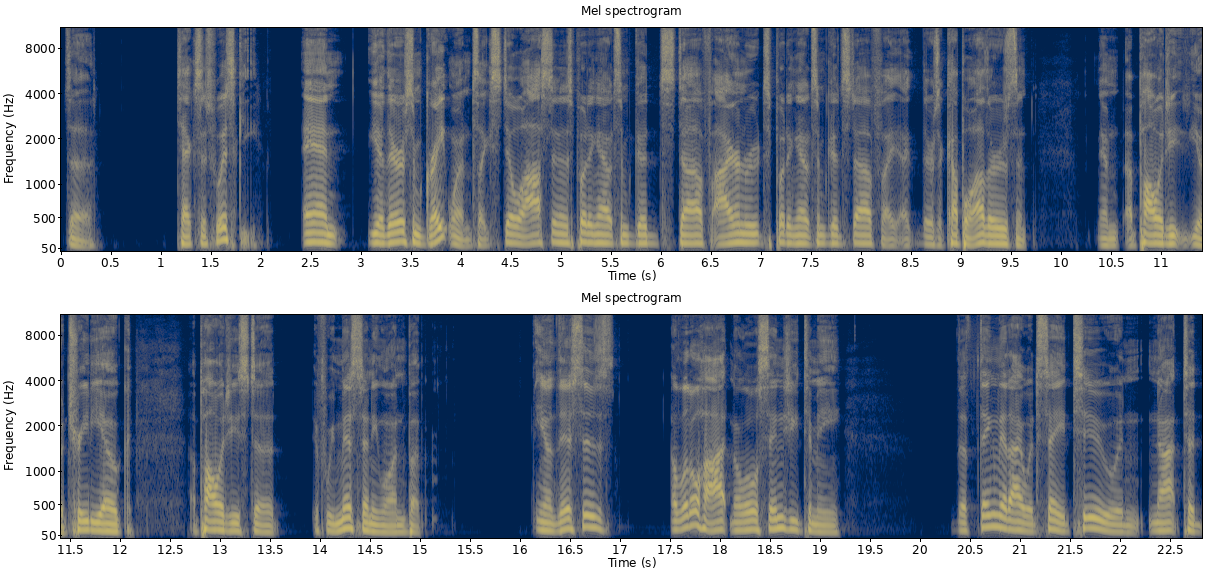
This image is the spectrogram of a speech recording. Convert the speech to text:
it's a Texas whiskey. And you know, there are some great ones. Like Still Austin is putting out some good stuff. Iron Root's putting out some good stuff. I, I, there's a couple others, and and apology, you know, Treaty Oak. Apologies to if we missed anyone, but you know, this is a little hot and a little singy to me. The thing that I would say too, and not to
